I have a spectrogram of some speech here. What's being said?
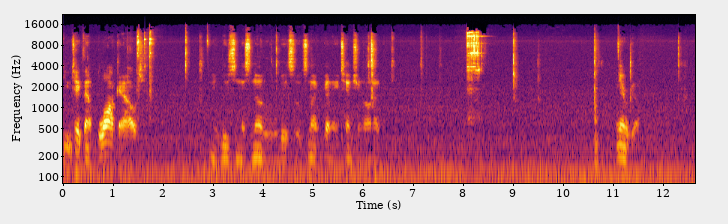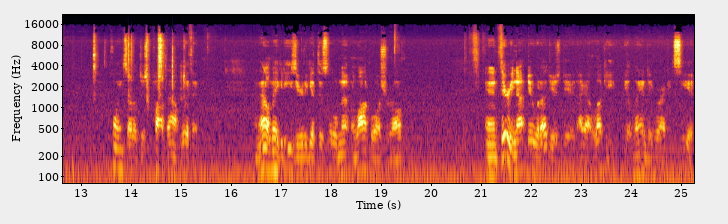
You can take that block out you loosen this nut a little bit so it's not got any tension on it. There we go. Points to just pop out with it. And that'll make it easier to get this little nut and lock washer off. And in theory, not do what I just did. I got lucky. It landed where I could see it.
